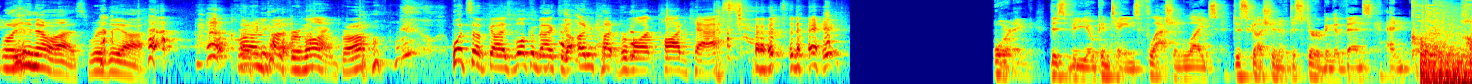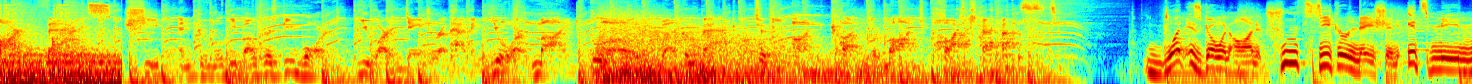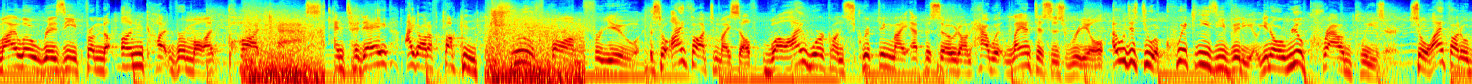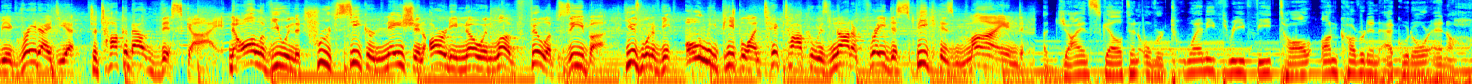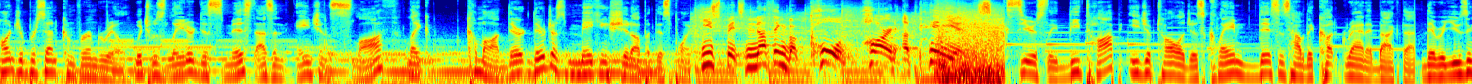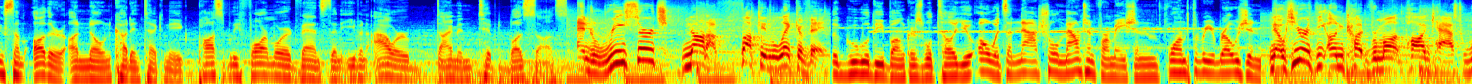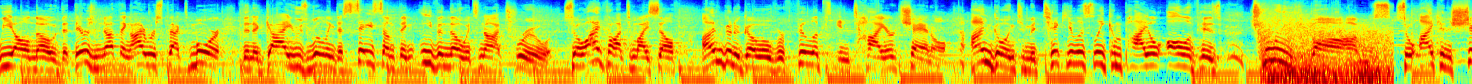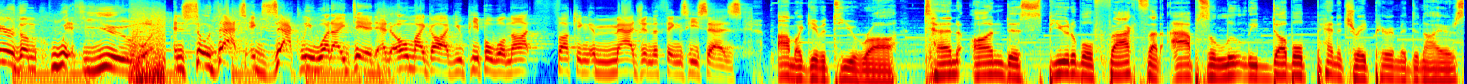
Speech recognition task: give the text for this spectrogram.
Well, you know us. We're the uh, we're uncut Vermont, bro. What's up, guys? Welcome back to the Uncut Vermont podcast today. Warning, this video contains flashing lights, discussion of disturbing events, and cold, hard facts. Sheep and Google debunkers be warned, you are in danger of having your mind blown. Welcome back to the Uncut Vermont podcast. What is going on, Truth Seeker Nation? It's me, Milo Rizzi from the Uncut Vermont podcast. And today, I got a fucking truth bomb for you. So I thought to myself, while I work on scripting my episode on how Atlantis is real, I would just do a quick, easy video, you know, a real crowd pleaser. So I thought it would be a great idea to talk about this guy. Now, all of you in the Truth Seeker Nation already know and love Philip Zeba. He is one of the only people on TikTok who is not afraid to speak his mind. A giant skeleton over 23 feet tall, uncovered in Ecuador, and 100% confirmed real, which was later dismissed as an ancient sloth. Like, come on, they're they're just making shit up at this point. He spits nothing but cold, hard opinions. Seriously, the top Egyptologists claim this is how they cut granite back then. They were using some other unknown cutting technique, possibly far more advanced than even our diamond-tipped buzzsaws. And research? Not a fucking lick of it. The Google debunkers will tell you, oh, it's a natural mountain formation formed through erosion. Now, here at the Uncut Vermont podcast, we all know that there's nothing I respect more than a guy who's willing to say something even though it's not true. So I thought to myself, I'm gonna go over Philip's entire channel. I'm going to meticulously compile all of his truth bombs so I can share them with you. And so that's exactly what I did. And oh my god, you people will not fucking imagine the things he says. I'ma give it to you raw. 10 undisputable facts that absolutely double penetrate pyramid deniers.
